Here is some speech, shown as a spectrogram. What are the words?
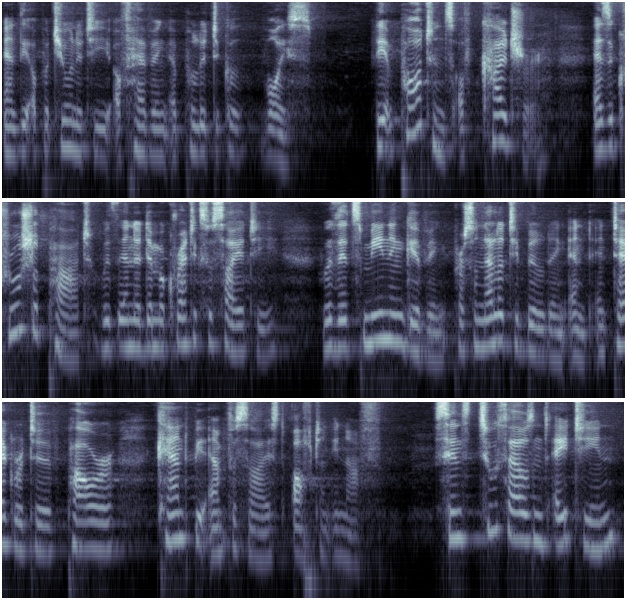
and the opportunity of having a political voice. The importance of culture as a crucial part within a democratic society with its meaning giving, personality building, and integrative power can't be emphasized often enough. Since 2018,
